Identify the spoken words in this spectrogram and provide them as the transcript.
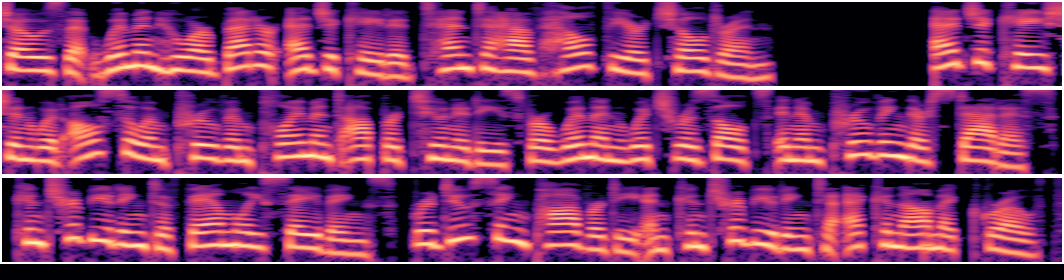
shows that women who are better educated tend to have healthier children. Education would also improve employment opportunities for women which results in improving their status, contributing to family savings, reducing poverty and contributing to economic growth.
